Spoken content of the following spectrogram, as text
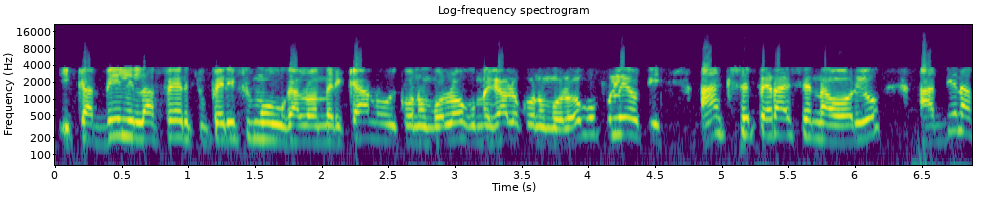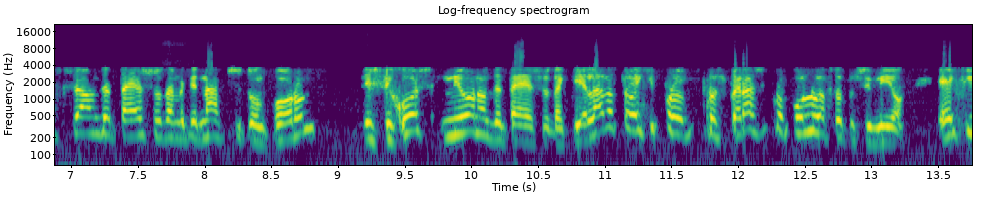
η Καμπίλη Λαφέρ του περίφημου Γαλλοαμερικάνου οικονομολόγου, μεγάλου οικονομολόγου, που λέει ότι αν ξεπεράσει ένα όριο, αντί να αυξάνονται τα έσοδα με την αύξηση των φόρων, Δυστυχώς μειώνονται τα έσοδα και η Ελλάδα το έχει προ, προσπεράσει προπολού αυτό το σημείο. Έχει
